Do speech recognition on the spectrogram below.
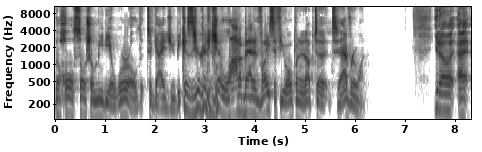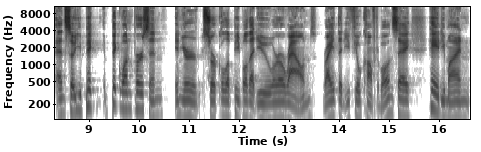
the whole social media world to guide you because you're going to get a lot of bad advice if you open it up to to everyone. You know, uh, and so you pick pick one person in your circle of people that you are around, right? That you feel comfortable and say, "Hey, do you mind,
